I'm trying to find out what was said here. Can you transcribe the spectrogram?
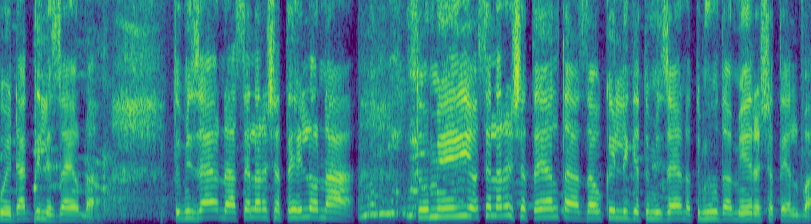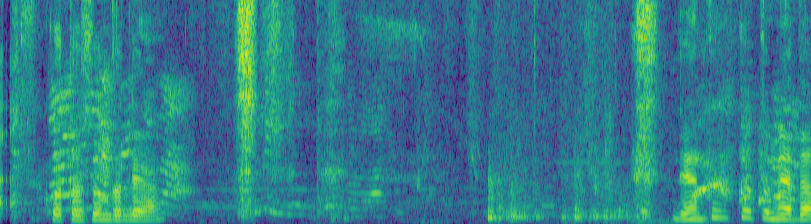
কই ডাক দিলে যায় না। তুমি যায় না ছেলের সাথে হেলো না। তুমি ছেলের সাথে হেলতা যাও কি লিগে তুমি যায় না তুমি হুদা মেয়ের সাথে হেলবা। কত সুন্দর লেয়া। কত মেধা।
